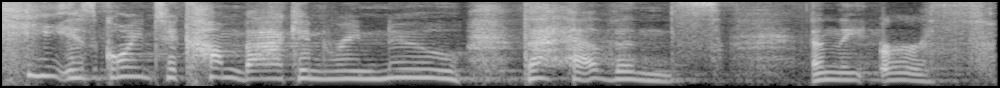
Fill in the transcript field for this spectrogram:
He is going to come back and renew the heavens and the earth.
